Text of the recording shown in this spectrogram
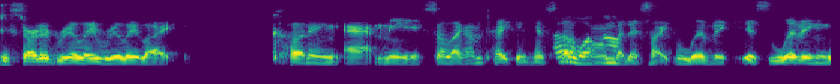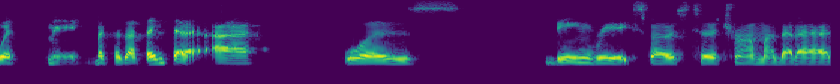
it started really really like cutting at me so like I'm taking his oh, stuff oh, wow. on but it's like living it's living with me because I think that I was being re-exposed to trauma that I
